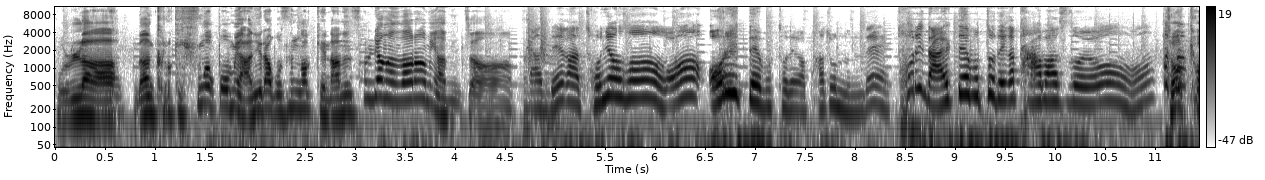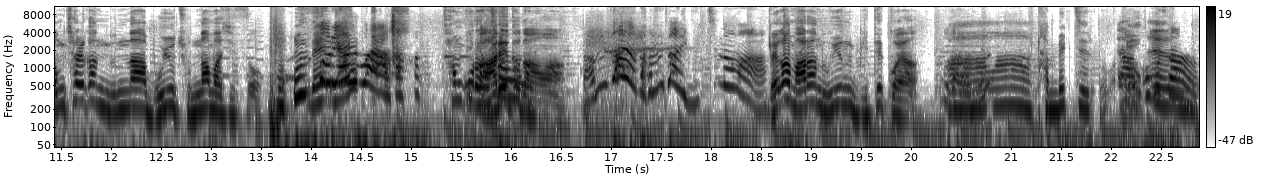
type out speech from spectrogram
몰라 난 그렇게 흉악범이 아니라고 생각해 나는 선량한 사람이야 진짜 야 내가 저 녀석 어? 어릴 때부터 내가 봐줬는데 털이 날 때부터 내가 다 봤어요 어? 저 경찰관 누나 모유 존나 맛있어. 뭔 네, 소리야 네? 이거야! 참고로 이거 아래도 서울- 나와. 남자야 남자 이 미친놈아. 내가 말한 우유는 밑에 거야. 뭐 나왔냐? 아 단백질. 야 음, 코코짱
